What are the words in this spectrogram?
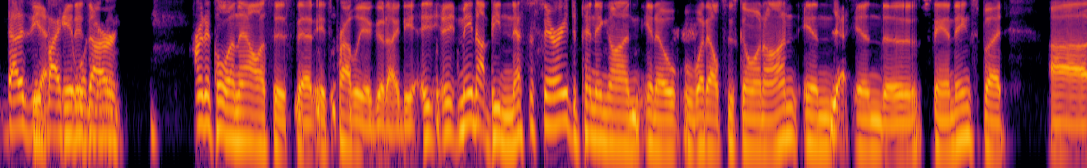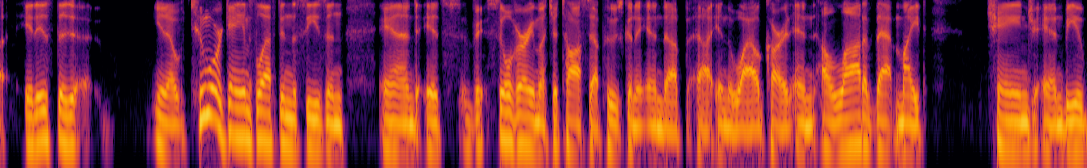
that is the yes, advice. It is our. critical analysis that it's probably a good idea. It, it, may not be necessary depending on you know what else is going on in yes. in the standings, but uh, it is the you know, two more games left in the season, and it's v- still very much a toss up who's going to end up uh, in the wild card. And a lot of that might change and be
